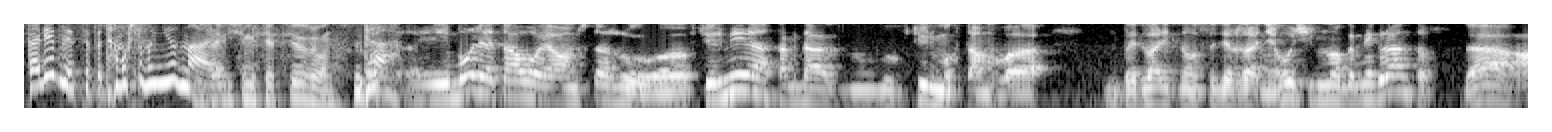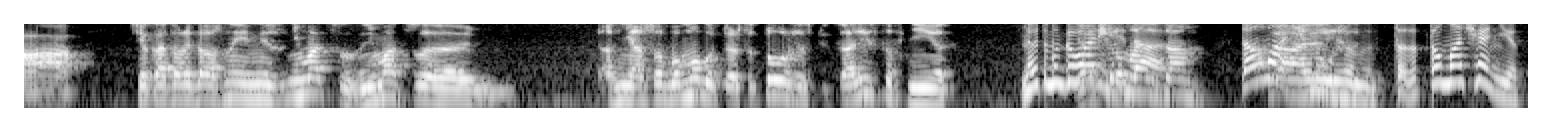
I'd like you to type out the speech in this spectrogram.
колеблется, потому что мы не знаем. В зависимости от сезона. Да. Вот, и более того, я вам скажу, э, в тюрьме, когда ну, в тюрьмах там в предварительного содержания очень много мигрантов, да, а те, которые должны ими заниматься, заниматься не особо могут, потому что тоже специалистов нет. Ну, это мы говорили, да. Там? Толмач да, нужен, и... толмача нет.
